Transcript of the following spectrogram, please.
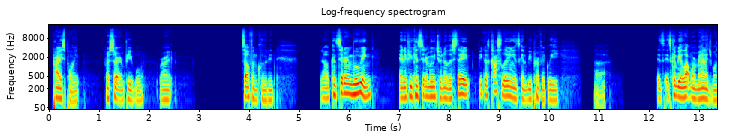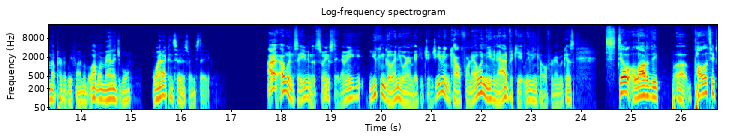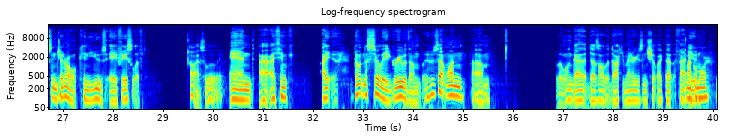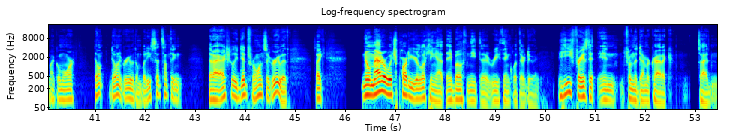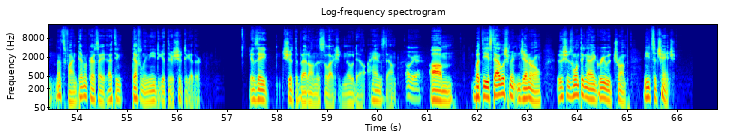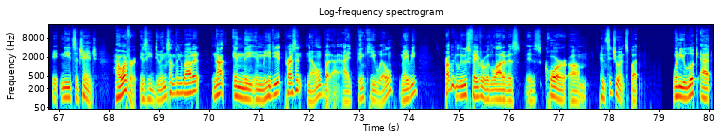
price point for certain people, right? Self included. You know, considering moving, and if you consider moving to another state, because cost of living is going to be perfectly uh, it's it's gonna be a lot more manageable, not perfectly fine, but a lot more manageable. Why not consider a swing state? I, I wouldn't say even a swing state. I mean, you, you can go anywhere and make a change. Even California, I wouldn't even advocate leaving California because still a lot of the uh, politics in general can use a facelift. Oh, absolutely. and I, I think I don't necessarily agree with them. But who's that one? Um, the one guy that does all the documentaries and shit like that. The fat Michael dude, Moore. Michael Moore. Don't don't agree with him, but he said something that I actually did for once agree with. It's like no matter which party you're looking at, they both need to rethink what they're doing. He phrased it in from the Democratic side, and that's fine. Democrats, I, I think definitely need to get their shit together because they shit the bed on this election, no doubt, hands down. Oh yeah. Um, but the establishment in general, which is one thing I agree with Trump, needs to change. It needs to change. However, is he doing something about it? Not in the immediate present, no, but I, I think he will, maybe. Probably lose favor with a lot of his, his core um, constituents. But when you look at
